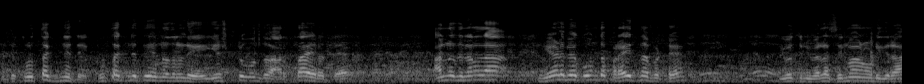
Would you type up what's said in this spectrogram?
ಮತ್ತು ಕೃತಜ್ಞತೆ. ಕೃತಜ್ಞತೆ ಅನ್ನೋದರಲ್ಲಿ ಎಷ್ಟು ಒಂದು ಅರ್ಥ ಇರುತ್ತೆ ಅನ್ನೋದನ್ನೆಲ್ಲ ಹೇಳಬೇಕು ಅಂತ ಪ್ರಯತ್ನ ಪಟ್ಟೆ ಇವತ್ತು ನೀವೆಲ್ಲ ಸಿನಿಮಾ ನೋಡಿದ್ದೀರಾ?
